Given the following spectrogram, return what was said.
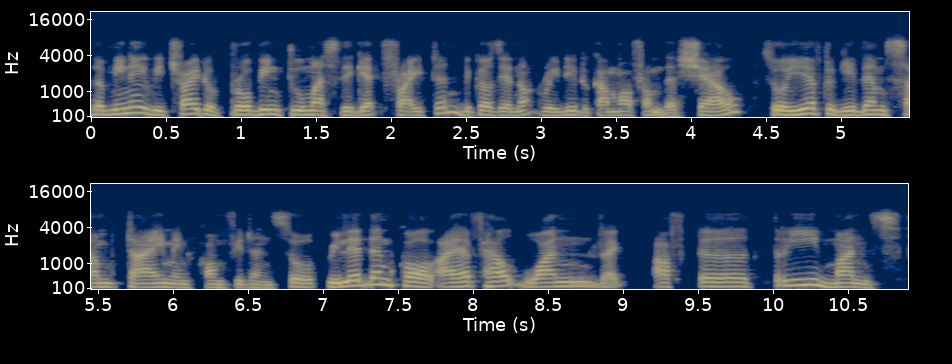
the minute we try to probe in too much, they get frightened because they're not ready to come out from the shell. So you have to give them some time and confidence. So we let them call. I have helped one like after three months.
